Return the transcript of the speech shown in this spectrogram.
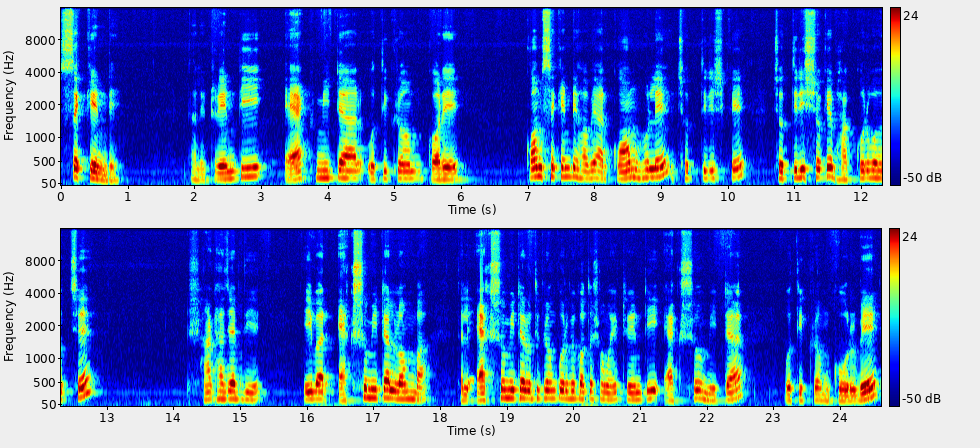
সেকেন্ডে। তাহলে ট্রেনটি এক মিটার অতিক্রম করে কম সেকেন্ডে হবে, আর কম হলে ছত্রিশকে, ছত্রিশশোকে ভাগ করব হচ্ছে ষাট হাজার দিয়ে এইবার একশো মিটার লম্বা, তাহলে একশো মিটার অতিক্রম করবে কত সময়? ট্রেনটি একশো মিটার অতিক্রম করবে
